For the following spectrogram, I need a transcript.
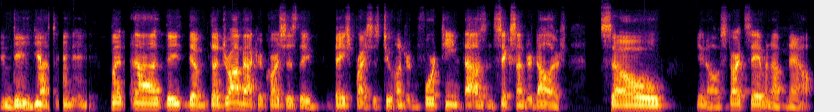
Indeed, yes. And, and but uh, the, the the drawback, of course, is the base price is two hundred and fourteen thousand six hundred dollars. So you know, start saving up now.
